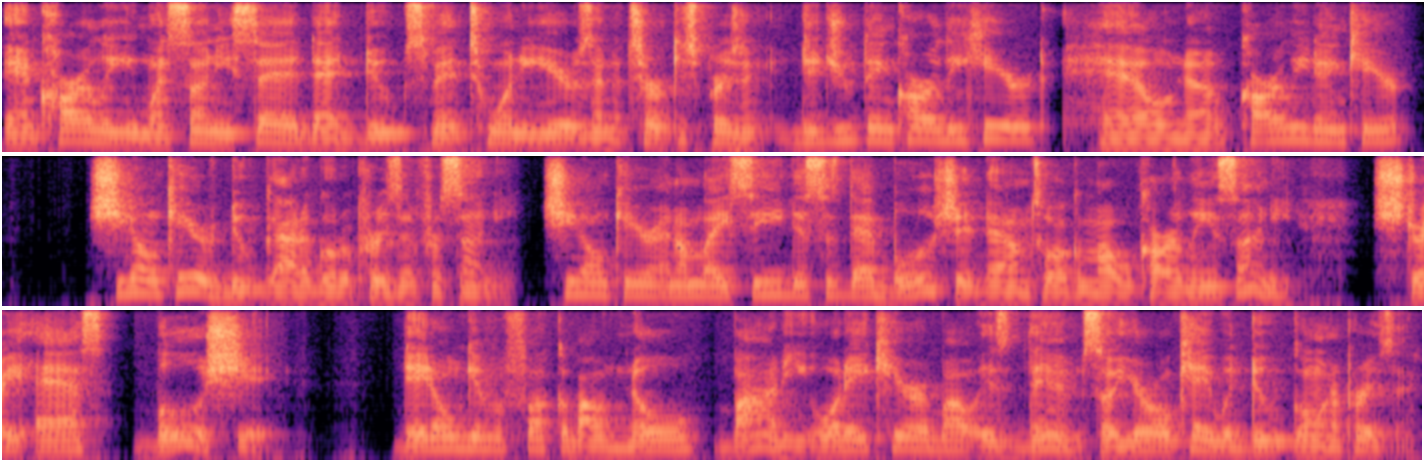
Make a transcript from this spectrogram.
And Carly, when Sonny said that Duke spent 20 years in a Turkish prison, did you think Carly cared? Hell no. Carly didn't care. She don't care if Duke gotta go to prison for Sonny. She don't care. And I'm like, see, this is that bullshit that I'm talking about with Carly and Sonny. Straight ass bullshit. They don't give a fuck about nobody. All they care about is them. So you're okay with Duke going to prison.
